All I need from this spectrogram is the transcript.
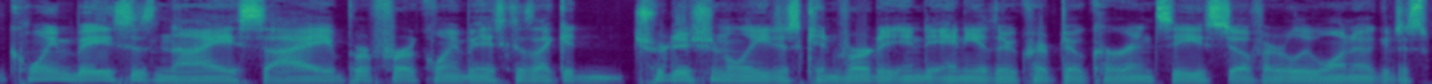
Coinbase is nice. I prefer Coinbase because I could traditionally just convert it into any other cryptocurrency. So if I really want to, I could just,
